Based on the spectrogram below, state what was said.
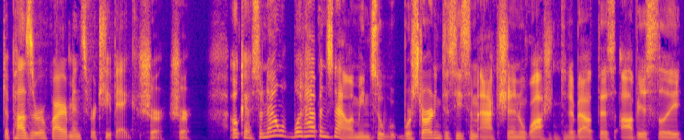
deposit requirements were too big. Sure, sure. Okay, so now what happens now? I mean, so we're starting to see some action in Washington about this. Obviously,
